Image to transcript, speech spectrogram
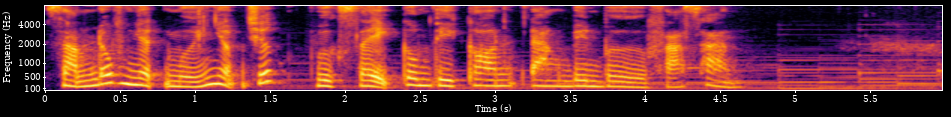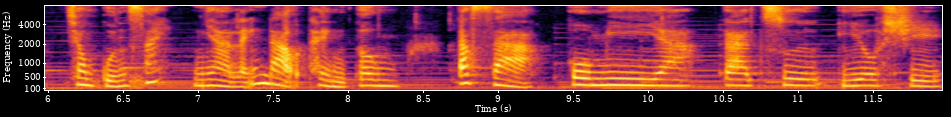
Giám đốc nhật mới nhậm chức vượt dậy công ty con đang bên bờ phá sản. Trong cuốn sách Nhà lãnh đạo thành công, tác giả Komiya Katsuyoshi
